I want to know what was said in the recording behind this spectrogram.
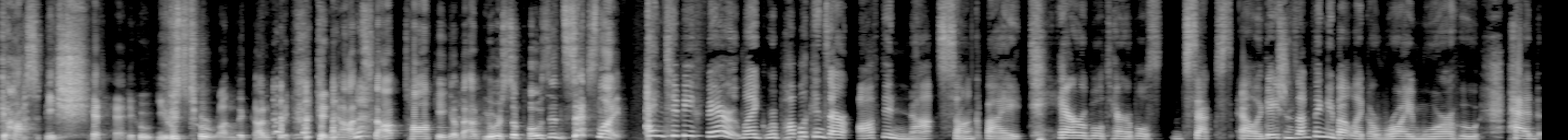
gossipy shithead who used to run the country cannot stop talking about your supposed sex life. And to be fair, like Republicans are often not sunk by terrible, terrible sex allegations. I'm thinking about like a Roy Moore who had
